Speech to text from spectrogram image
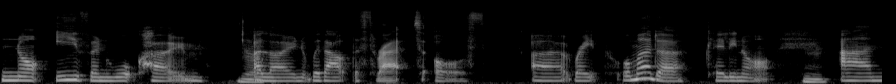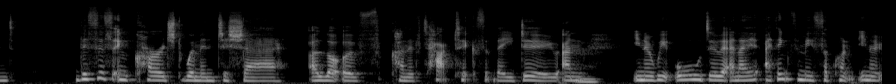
not even walk home Yeah. alone without the threat of uh, rape or murder? Clearly not. Mm. And this has encouraged women to share a lot of kind of tactics that they do. And, Mm. you know, we all do it. And I, I think for me, subcon, you know,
